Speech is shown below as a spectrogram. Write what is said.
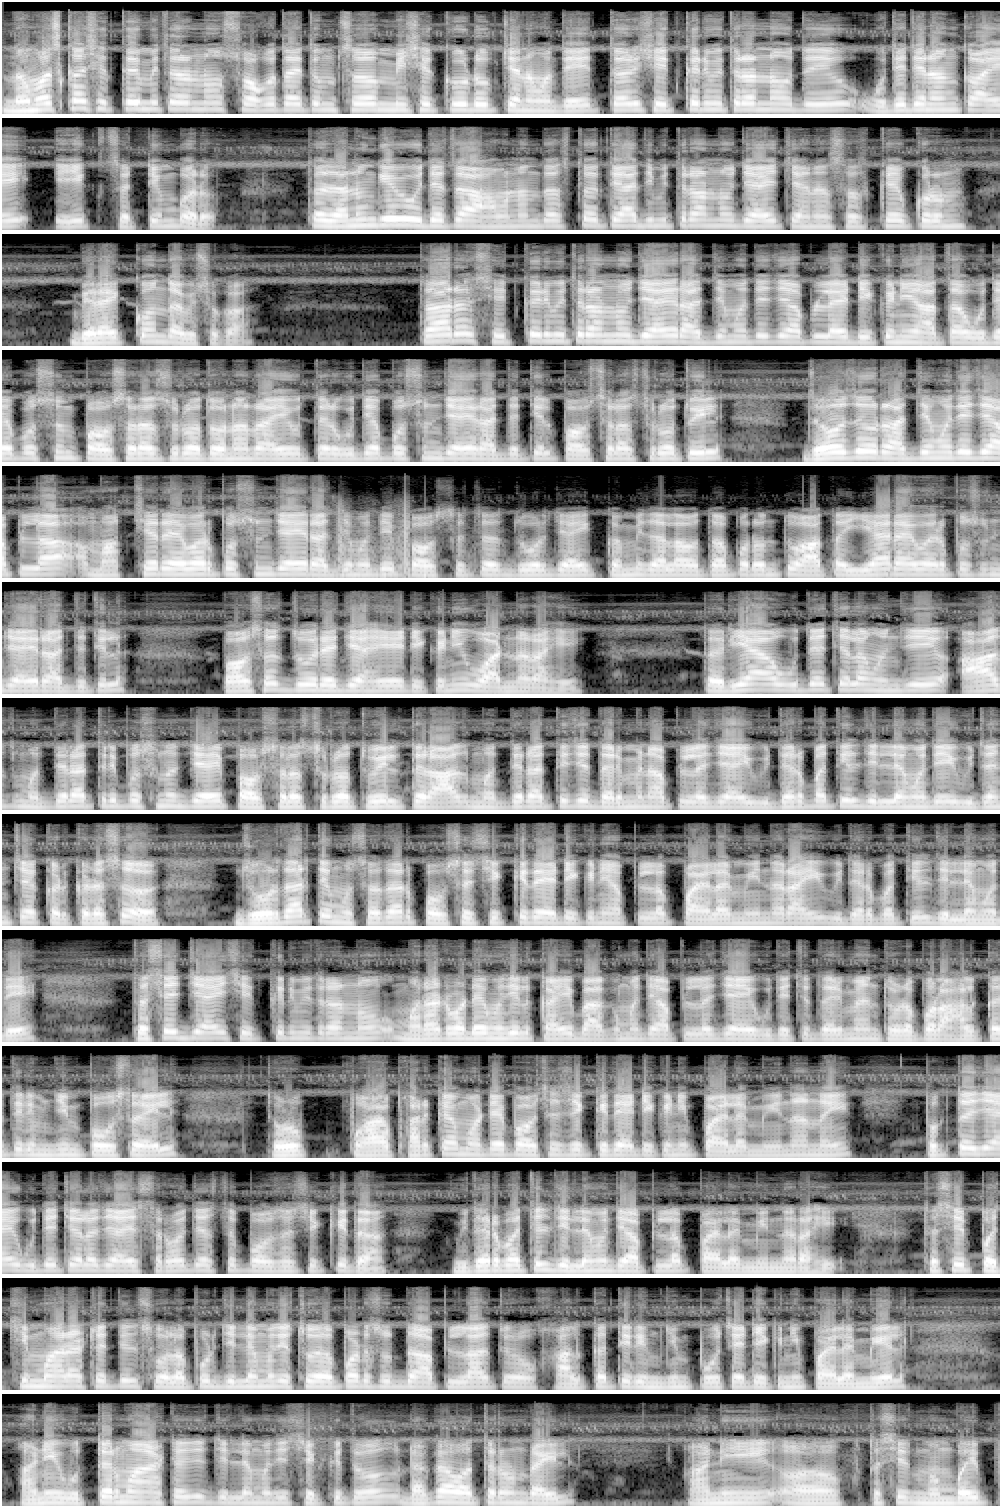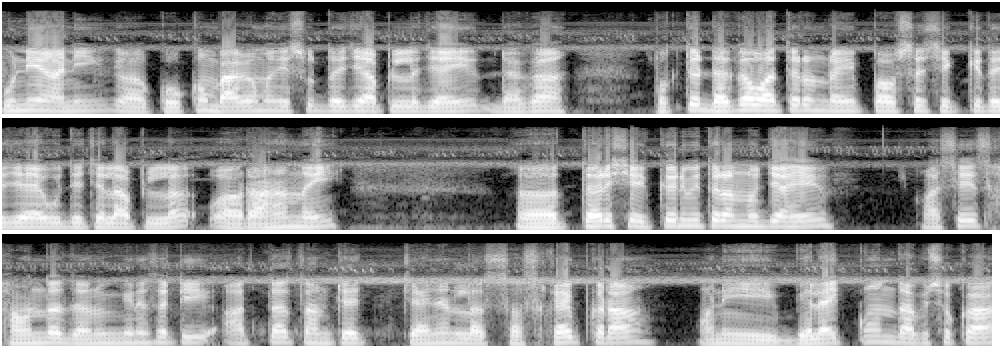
नमस्कार शेतकरी मित्रांनो स्वागत आहे तुमचं मी शेतकरी यूट्यूब चॅनलमध्ये तर शेतकरी मित्रांनो उद्या उद्या दिनांक आहे एक सप्टेंबर तर जाणून घेऊ उद्याचा हवामान अंदाज. तर त्याआधी मित्रांनो जे आहे चॅनल सबस्क्राईब करून बेलायकॉन दाबू शका तर शेतकरी मित्रांनो जे आहे राज्यामध्ये जे आपल्या ठिकाणी आता उद्यापासून पावसाला सुरुवात होणार आहे तर उद्यापासून जे आहे राज्यातील पावसाला सुरुवात होईल. जवळजवळ राज्यामध्ये जे आपला मागच्या रविवारपासून जे आहे राज्यामध्ये पावसाचा जोर जे आहे कमी झाला होता परंतु आता या रविवारपासून जे आहे राज्यातील पावसाचा जोर जे आहे या ठिकाणी वाढणार आहे. तर या उद्याच्याला म्हणजे आज मध्यरात्रीपासूनच जे आहे पावसाला सुरुवात होईल. तर आज मध्यरात्रीच्या दरम्यान आपल्याला जे आहे विदर्भातील जिल्ह्यामध्ये विजांच्या कडकडासह जोरदार ते मुसळधार पावसाची शक्यता या ठिकाणी आपल्याला पाहायला मिळणार आहे विदर्भातील जिल्ह्यामध्ये. तसेच जे आहे शेतकरी मित्रांनो मराठवाड्यामधील काही भागामध्ये आपल्याला जे आहे उद्याच्या दरम्यान थोडाफार हलका ते रिमझिम पाऊस राहील. थोडं फा फार काय मोठ्या पावसाची शक्यता या ठिकाणी पाहायला मिळणार नाही. फक्त जे आहे उद्याच्याला जे आहे सर्वात जास्त पावसाची शक्यता विदर्भातील जिल्ह्यामध्ये आपल्याला पाहायला मिळणार आहे. तसेच पश्चिम महाराष्ट्रातील सोलापूर जिल्ह्यामध्ये सोलापूरसुद्धा आपल्याला तो हलका ते रिमझिम पाऊस या ठिकाणी पाहायला मिळेल. आणि उत्तर महाराष्ट्राच्या जिल्ह्यामध्ये शक्यतो ढगा वातावरण राहील. आणि तसेच मुंबई पुणे आणि कोकण भागामध्ये सुद्धा जे आपल्याला जे आहे ढगा फक्त ढगा वातावरण राहील. पावसाची शक्यता जे आहे उद्याच्याला आपल्याला राहणार नाही. तर शेतकरी मित्रांनो जे आहे असेच हवंदा जाणून घेण्यासाठी आत्ताच आमच्या चॅनलला सबस्क्राईब करा आणि बेलायकॉन दाबू शका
